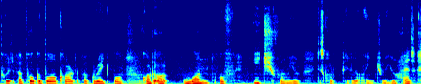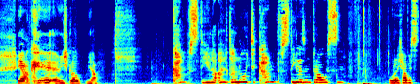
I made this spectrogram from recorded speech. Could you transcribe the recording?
put a Pokeball card, a Great Ball card, or one of each from your discard pile into your hand. Ja, okay, äh, ich glaube, ja. Kampfstile, alter Leute, Kampfstile sind draußen. Oder ich habe jetzt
